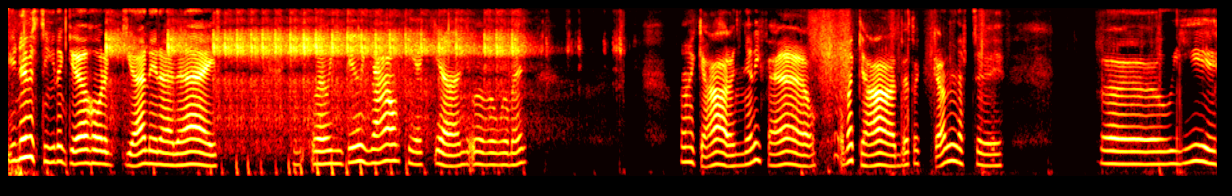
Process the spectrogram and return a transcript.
You never seen a girl hold a gun in her life. Well, you do now see a gun with a woman. Oh my god, I nearly fell. Oh my god, there's a gun left to Oh yeah,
